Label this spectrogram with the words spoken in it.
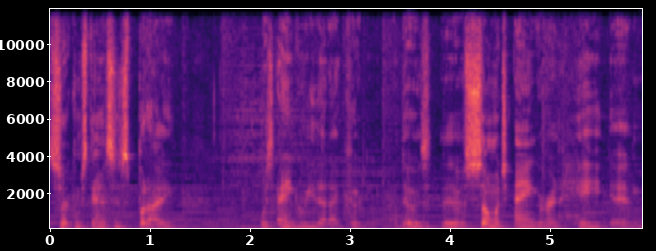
circumstances, but I was angry that I could there was, there was so much anger and hate and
